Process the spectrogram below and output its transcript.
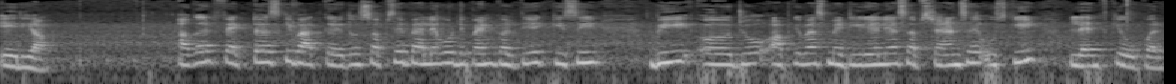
एरिया अगर फैक्टर्स की बात करें तो सबसे पहले वो डिपेंड करती है किसी भी जो आपके पास मटेरियल या सब्सटेंस है, उसकी लेंथ के ऊपर।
